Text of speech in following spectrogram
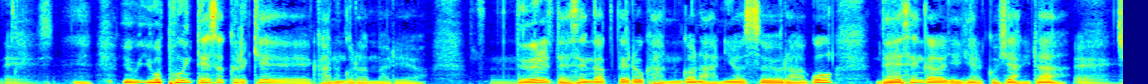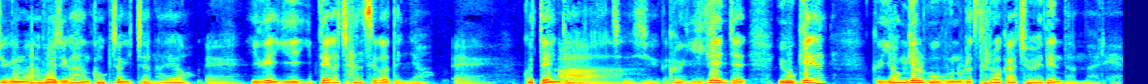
네. 요, 요 포인트에서 그렇게 가는 거란 말이에요. 음, 늘내 생각대로 간 건 아니었어요라고 내 생각을 얘기할 것이 아니라 예. 지금 아버지가 한 걱정 있잖아요. 예. 이게 이, 이때가 찬스거든요. 예. 그때 이제 아, 이제 네. 그 이게 이제 요게 그 연결 부분으로 들어가 줘야 된단 말이에요.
